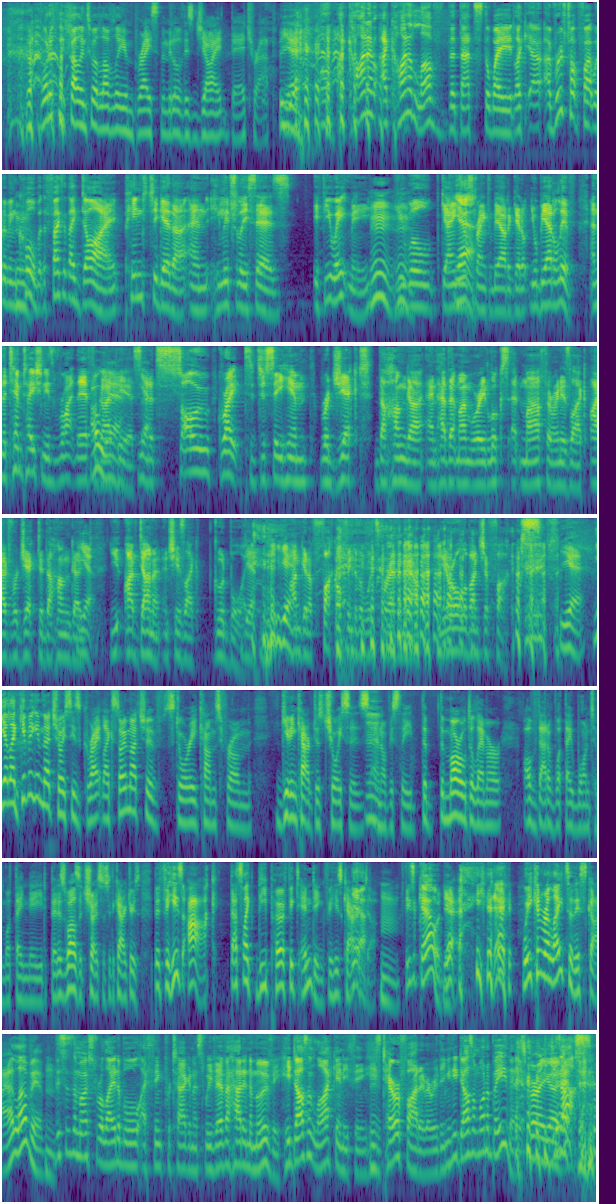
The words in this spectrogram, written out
What if they fell into a lovely embrace in the middle of this giant bear trap? yeah, oh, I kind of, I kind of love that. That's the way. Like a, a rooftop fight would have been mm. cool, but the fact that they die pinned together, and he literally says, "If you eat me, mm, you mm. will gain your strength and be able to get. You'll be able to live." And the temptation is right there for Oh, Guy yeah, Pearce, yeah. and it's so great to just see him reject the hunger and have that moment where he looks at Martha and is like, "I've rejected the hunger. Yeah. you, I've done it," and she's like. Good boy. Yeah. Yeah. I'm going to fuck off into the woods forever now. You're all a bunch of fucks. Yeah. Yeah, like giving him that choice is great. Like so much of story comes from giving characters choices mm. and obviously the the moral dilemma of that of what they want and what they need, but as well as it shows us who the character is. But for his arc, that's like the perfect ending for his character. Hmm. He's a coward. Yeah. yeah. We can relate to this guy. I love him. Hmm. This is the most relatable, I think, protagonist we've ever had in a movie. He doesn't like anything. He's hmm. terrified of everything, and he doesn't want to be there. It's very good. He's us.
